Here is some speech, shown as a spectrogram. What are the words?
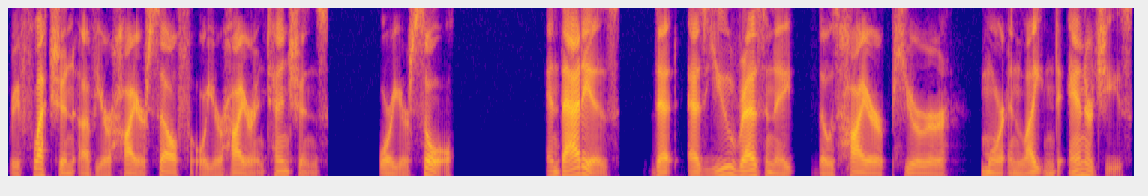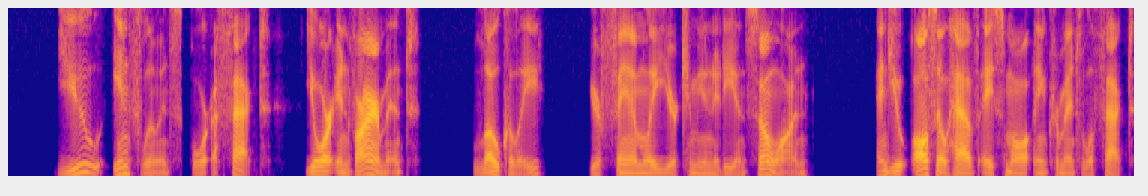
reflection of your higher self or your higher intentions or your soul. And that is that as you resonate those higher, purer, more enlightened energies, you influence or affect your environment locally, your family, your community, and so on. And you also have a small incremental effect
